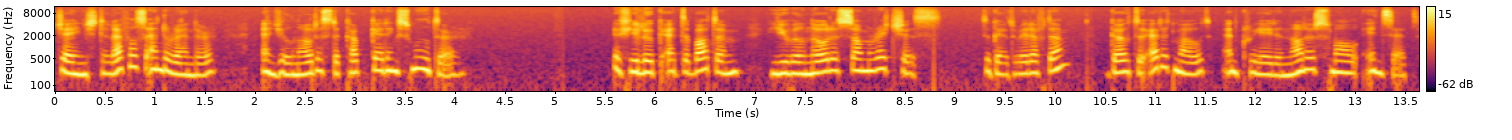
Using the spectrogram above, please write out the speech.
Change the levels and the render and you'll notice the cup getting smoother. If you look at the bottom, you will notice some ridges. To get rid of them, go to Edit mode and create another small inset.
